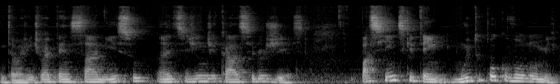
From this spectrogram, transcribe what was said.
Então a gente vai pensar nisso antes de indicar as cirurgias. Pacientes que têm muito pouco volume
